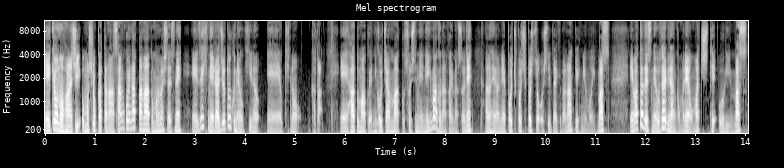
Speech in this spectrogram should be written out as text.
えー、今日のお話、面白かったな、参考になったなと思いましたですね。えー、ぜひね、ラジオトークね、お聞きの、えー、お聞きの方、えー、ハートマークやニコちゃんマーク、そしてね、ネギマークなんかありますよね。あの辺をね、ポチポチポチと押していただければなというふうに思います。えー、またですね、お便りなんかもね、お待ちしております。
